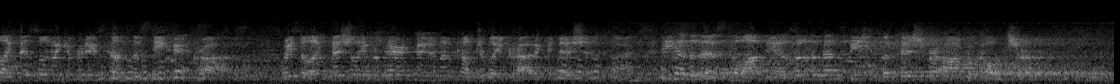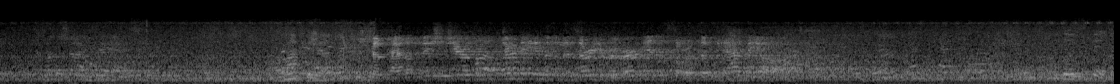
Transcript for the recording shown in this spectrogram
like this one, we can produce tons of seafood crops. We officially prepared food and live comfortably crowded conditions. Because of this, tilapia is one of the best species of fish for aquaculture. The paddlefish to your left are native in the Missouri River and a source of caviar. Those fish.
